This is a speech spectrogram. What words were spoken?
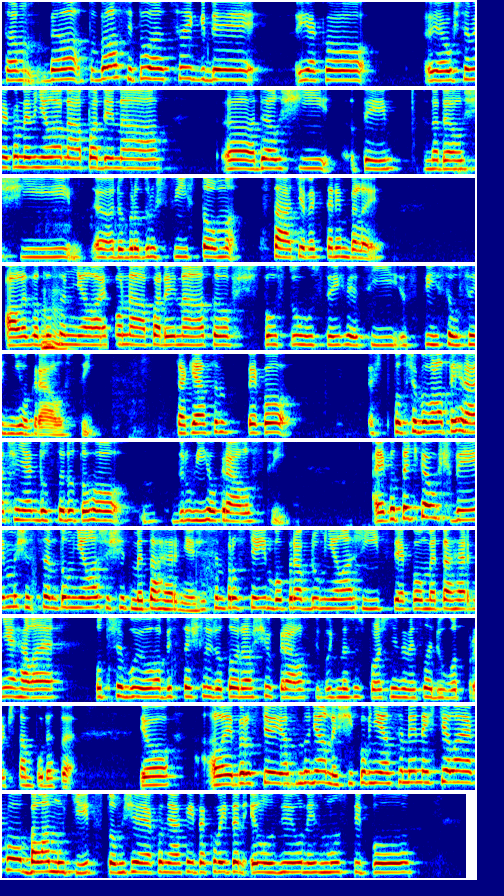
tam byla, to byla situace, kdy jako já už jsem jako neměla nápady na uh, další ty, na další uh, dobrodružství v tom státě, ve kterém byli. Ale za to Mhm. mm-hmm. jsem měla jako nápady na to spoustu hustých věcí z té sousedního království. Tak já jsem jako potřebovala ty hráče nějak dostat do toho druhého království. A jako teďka už vím, že jsem to měla řešit metaherně, že jsem prostě jim opravdu měla říct jako metaherně, hele, potřebuju, abyste šli do toho dalšího království, pojďme si společně vymyslet důvod, proč tam půjdete. Jo, ale prostě já jsem to dělala nešikovně, já jsem je nechtěla jako balamutit v tom, že jako nějaký takový ten iluzionismus typu,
